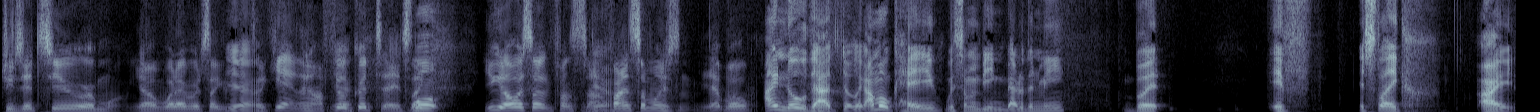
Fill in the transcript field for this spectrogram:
jujitsu or you know whatever. It's like Yeah. it's like yeah, you know, I feel Yeah. good today. It's like you could always find, find Yeah. find someone who's yeah, well, I know that though. Like I'm okay with someone being better than me, but if it's like, all right,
